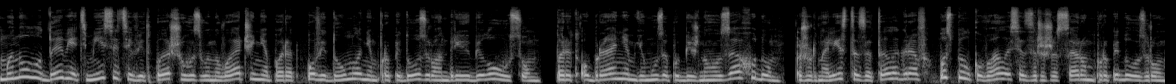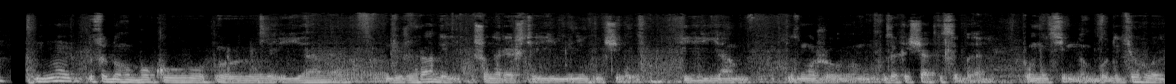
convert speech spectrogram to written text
Минуло 9 місяців від першого звинувачення перед повідомленням про підозру Андрію Білоусу. Перед обранням йому запобіжного заходу журналісти за Телеграф поспілкувалися з режисером про підозру. Ну, з одного боку, е, я дуже радий, що нарешті її мені вручили, і я зможу захищати себе повноцінно. Бо до цього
